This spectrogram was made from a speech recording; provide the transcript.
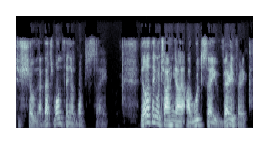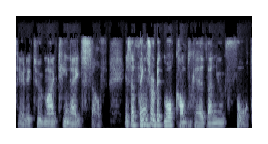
to show that. That's one thing I'd want to say. The other thing which I think I, I, would say very, very clearly to my teenage self is that things are a bit more complicated than you thought.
